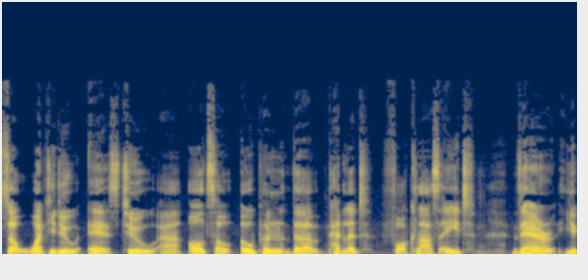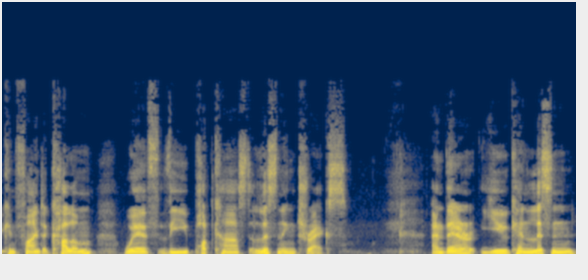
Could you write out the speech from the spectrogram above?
So, what you do is to uh, also open the Padlet for class 8. There, you can find a column with the podcast listening tracks and there you can listen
